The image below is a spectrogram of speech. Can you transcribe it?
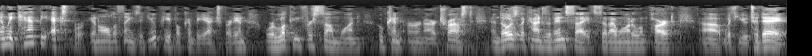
And we can't be expert in all the things that you people can be expert in. We're looking for someone who can earn our trust. And those are the kinds of insights that I want to impart uh, with you today.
